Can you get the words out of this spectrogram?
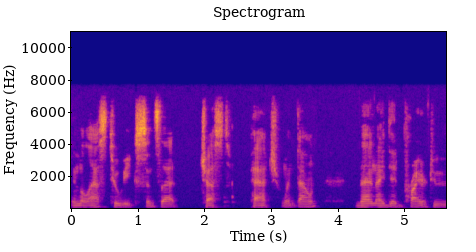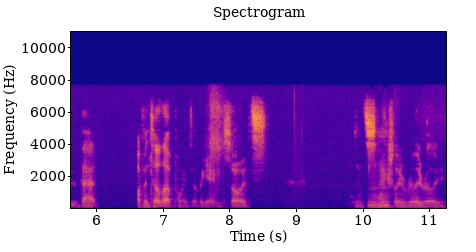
in the last two weeks since that chest patch went down than I did prior to that up until that point of the game. So it's it's mm-hmm. actually really really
